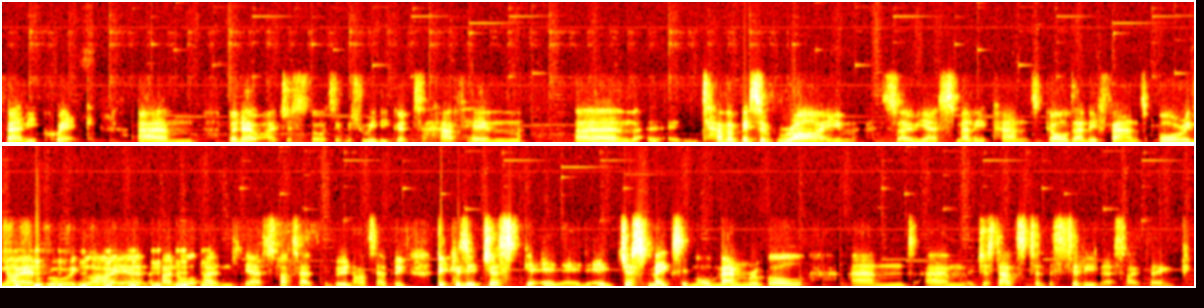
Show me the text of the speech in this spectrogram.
fairly quick. Um, but no, I just thought it was really good to have him um, to have a bit of rhyme. So yeah, smelly pants, gold elephant, boring iron, roaring lion, and all, and yeah, snot head baboon, hot air balloon, because it just it, it, it just makes it more memorable and um, it just adds to the silliness. I think.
